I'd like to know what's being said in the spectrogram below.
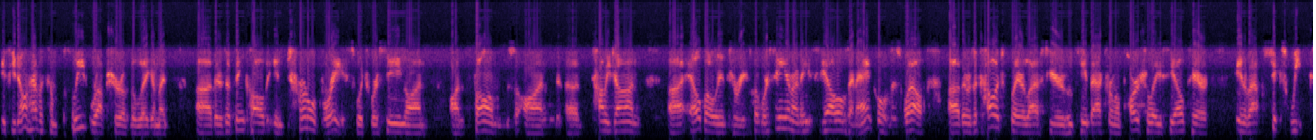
if you don't have a complete rupture of the ligament, uh, there's a thing called internal brace, which we're seeing on on thumbs, on uh, Tommy John uh, elbow injuries, but we're seeing it on ACLs and ankles as well. Uh, there was a college player last year who came back from a partial ACL tear in about six weeks.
